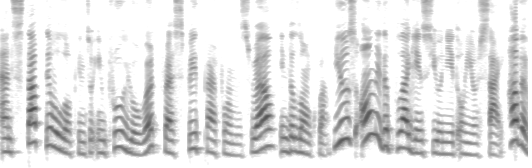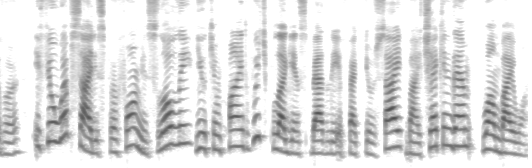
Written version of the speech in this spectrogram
and stop developing to improve your WordPress speed performance well in the long run. Use only the plugins you need on your site. However, if your website is performing slowly, you can find which plugins badly affect your site by checking them one by one.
